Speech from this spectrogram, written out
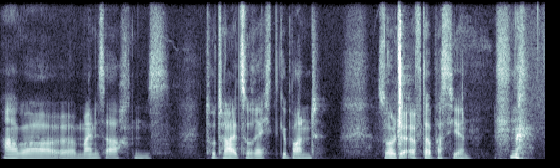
Aber äh, meines Erachtens total zurecht gebannt. Sollte öfter passieren.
